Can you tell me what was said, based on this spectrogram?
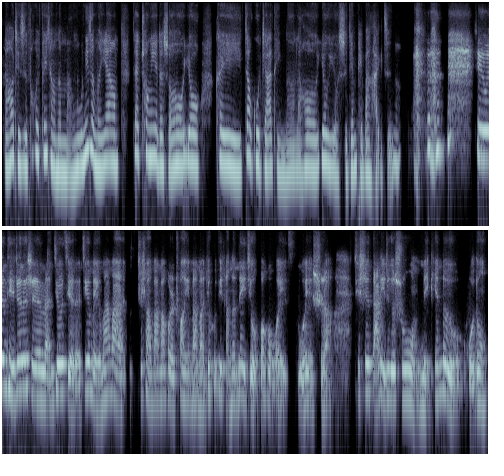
然后其实会非常的忙碌。你怎么样在创业的时候又可以照顾家庭呢？然后又有时间陪伴孩子呢？这个问题真的是蛮纠结的。因为每个妈妈，职场妈妈或者创业妈妈就会非常的内疚，包括我也我也是啊。其实打理这个书，我们每天都有活动，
